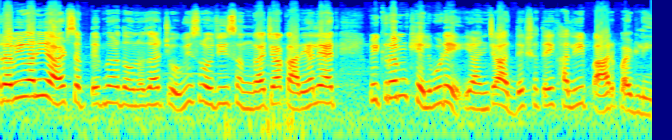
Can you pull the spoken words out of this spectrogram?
रविवारी आठ सप्टेंबर दोन हजार चोवीस रोजी संघाच्या कार्यालयात विक्रम खेलबुडे यांच्या अध्यक्षतेखाली पार पडली.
